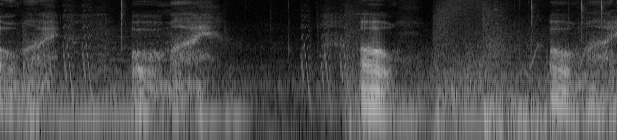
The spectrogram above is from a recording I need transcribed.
Oh my. Oh my. Oh. Oh my.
